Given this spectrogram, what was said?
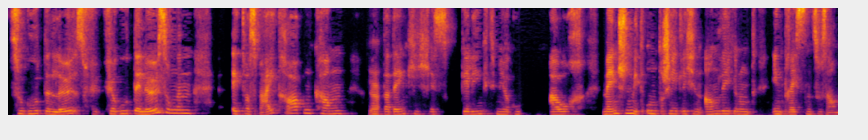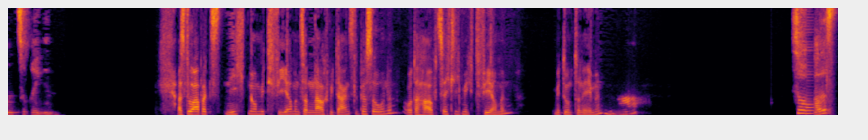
zu guten Lös für gute Lösungen etwas beitragen kann. Ja. Und da denke ich, es gelingt mir gut, auch Menschen mit unterschiedlichen Anliegen und Interessen zusammenzubringen. Also du arbeitest nicht nur mit Firmen, sondern auch mit Einzelpersonen oder hauptsächlich mit Firmen, mit Unternehmen? Ja. So als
